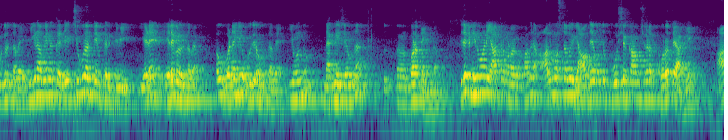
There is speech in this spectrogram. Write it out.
ಉದುರ್ತವೆ. ಈಗ ನಾವೇನು ಕರಿತೀವಿ? ಚಿಗುರು ಅಂತ ಏನು ಕರಿತೀವಿ? ಎಳೆ ಎಲೆಗಳು ಇರ್ತವೆ. ಅವು ಒಣಗಿ ಉದುರಿ ಹೋಗ್ತವೆ. ಈ ಒಂದು ಮ್ಯಾಗ್ನೀಷಿಯಂನ ಕೊರತೆಯಿಂದ. ಇದಕ್ಕೆ ನಿರ್ವಹಣೆ ಯಾವ ಥರ ಮಾಡಬೇಕಪ್ಪ ಅಂದರೆ ಆಲ್ಮೋಸ್ಟ್ ಅಲ್ಲೂ ಯಾವುದೇ ಒಂದು ಪೋಷಕಾಂಶಗಳ ಕೊರತೆ ಆಗಲಿ, ಆ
